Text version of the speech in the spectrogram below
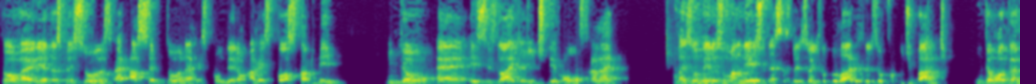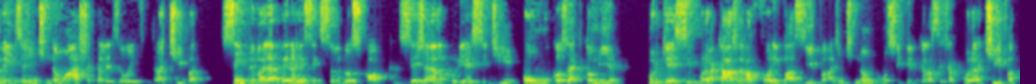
Então, a maioria das pessoas é, acertou, né, responderam a resposta B. Então, é, esse slide a gente demonstra né, mais ou menos o manejo dessas lesões nodulares do esôfago de Barrett. Então, obviamente, se a gente não acha que a lesão é infiltrativa, sempre vale a pena a ressecção endoscópica, seja ela por ISD ou mucosectomia. Porque se por acaso ela for invasiva, a gente não conseguir que ela seja curativa,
